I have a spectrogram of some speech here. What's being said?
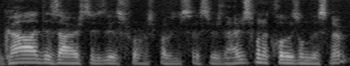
God desires to do this for us, brothers and sisters. And I just want to close on this note.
